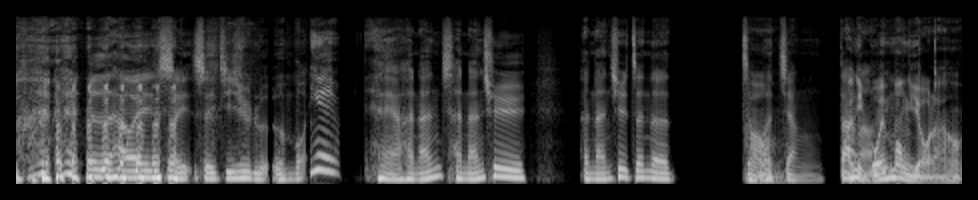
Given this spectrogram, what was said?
就是他会随随机去轮轮播，因为哎呀很难很难去很难去真的怎么讲，那你不会梦游了哈？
